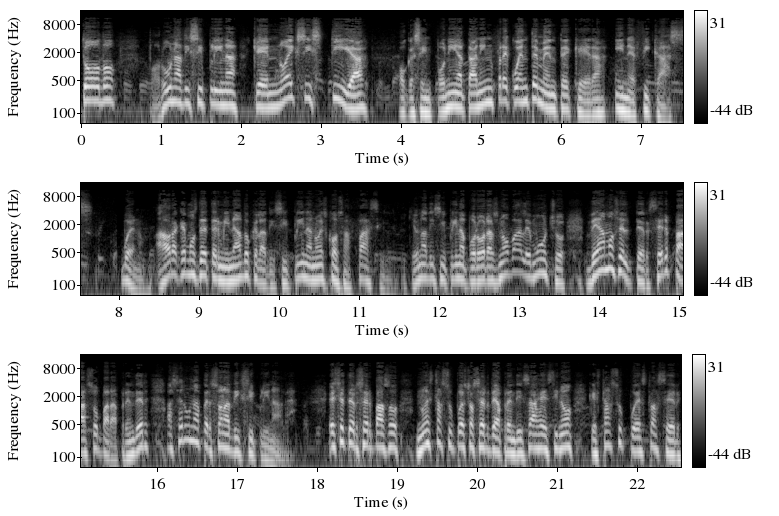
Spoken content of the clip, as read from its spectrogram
Todo por una disciplina que no existía o que se imponía tan infrecuentemente que era ineficaz. Bueno, ahora que hemos determinado que la disciplina no es cosa fácil y que una disciplina por horas no vale mucho, veamos el tercer paso para aprender a ser una persona disciplinada. Ese tercer paso no está supuesto a ser de aprendizaje, sino que está supuesto a ser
